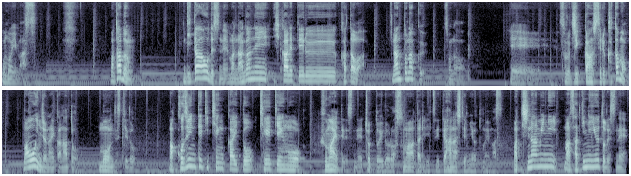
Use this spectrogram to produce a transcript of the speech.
思います。まあ、多分、ギターをですね、まあ、長年弾かれている方は、なんとなく、その、えー、それを実感してる方も、まあ、多いんじゃないかなと思うんですけど、まあ、個人的見解と経験を踏まえてですね、ちょっといろいろそのあたりについて話してみようと思います。まあ、ちなみに、まあ、先に言うとですね、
